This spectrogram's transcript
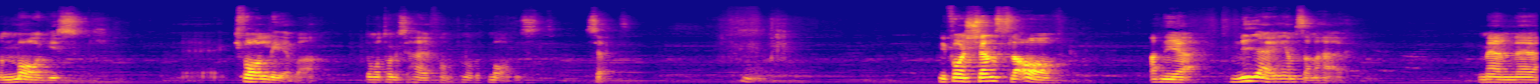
någon magisk eh, kvarleva. De har tagit sig härifrån på något magiskt sätt. Mm. Ni får en känsla av att ni är, ni är ensamma här. Men eh,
